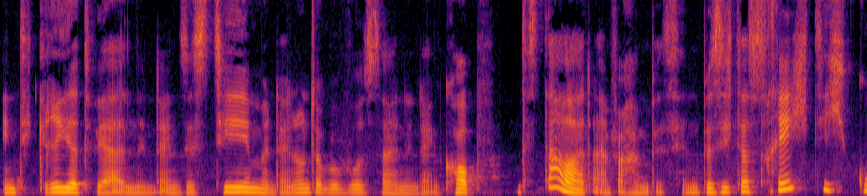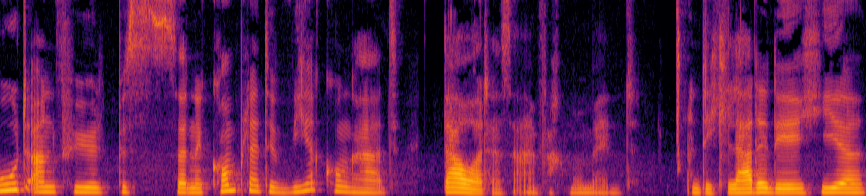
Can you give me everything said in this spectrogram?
integriert werden in dein System, in dein Unterbewusstsein, in deinen Kopf. Das dauert einfach ein bisschen, bis sich das richtig gut anfühlt, bis es eine komplette Wirkung hat, dauert das einfach einen Moment. Und ich lade dich hier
